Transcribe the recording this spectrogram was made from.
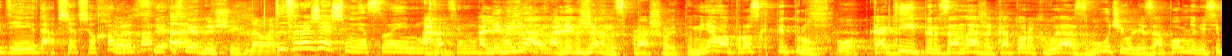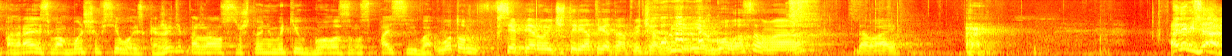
идеи. Да, все, все, харе, харе. Сле- Следующий. Давай. Ты заражаешь меня своим этим. Олег Жан. Олег Жан спрашивает. У меня вопрос к Петру. О. Какие персонажи, которых вы озвучивали, запомнились и понравились вам больше всего? И скажите, пожалуйста, что-нибудь их голосом спасибо. Вот он все первые четыре ответа отвечал их голосом. а. Давай. Жан,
